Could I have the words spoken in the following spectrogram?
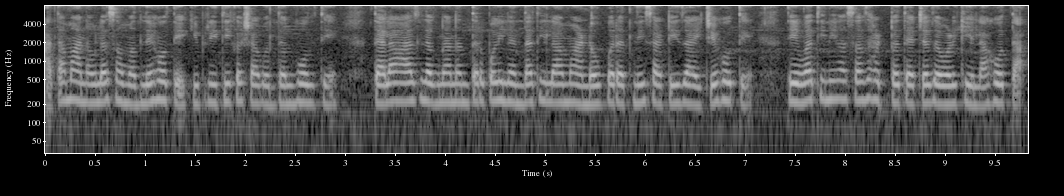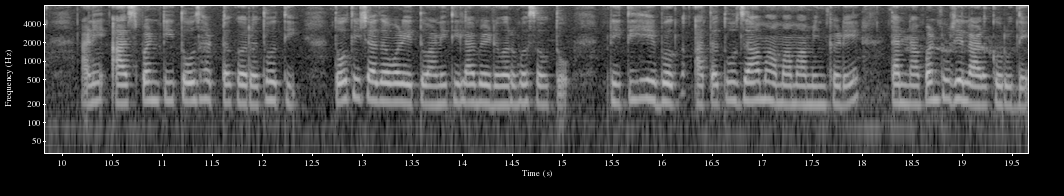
आता मानवला समजले होते की प्रीती कशाबद्दल बोलते त्याला आज लग्नानंतर पहिल्यांदा तिला मांडव परतणीसाठी जायचे होते, तेव्हा तिने असाच हट्ट त्याच्याजवळ केला होता आणि आज पण ती तोच हट्ट करत होती. तो तिच्याजवळ येतो आणि तिला बेडवर बसवतो. प्रीती हे बघ, आता तू जा मामा मामींकडे, त्यांना पण तुझे लाड करू दे.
